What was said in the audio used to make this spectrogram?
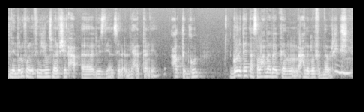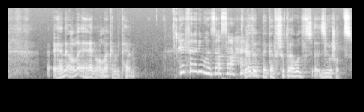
ليندروف ولا فين جونز ما عرفش يلحق آه، لويس دياز هنا الناحية الثانية حط الجون. الجون التاني بتاع صلاح بقى ده كان أحلى جون في الدوري. إهانة والله إهانة والله كانوا بيتهانوا. هي الفرقة دي مهزأه الصراحة يعني. يونايتد كان في الشوط الأول zero shots.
